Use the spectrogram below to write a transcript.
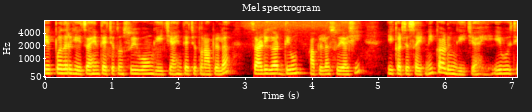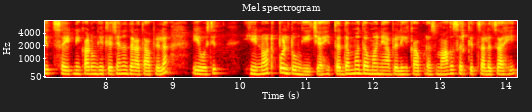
एक पदर घ्यायचा आहे आणि त्याच्यातून सुई वाहून घ्यायची आहे आणि त्याच्यातून आपल्याला साडीगाठ देऊन आपल्याला सुई अशी इकडच्या साईडने काढून घ्यायची आहे. व्यवस्थित साईडने काढून घेतल्याच्यानंतर आता आपल्याला व्यवस्थित ही नॉट पलटून घ्यायची आहे. तर दमादमाने आपल्याला हे कापडास मागं सरकेत चालायचं आहे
